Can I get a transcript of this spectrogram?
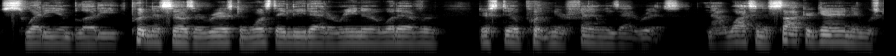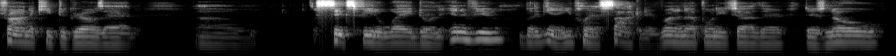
sweaty and bloody, putting themselves at risk. And once they leave that arena or whatever, they're still putting their families at risk. Now, watching the soccer game, they was trying to keep the girls at um, six feet away during the interview. But again, you playing soccer, they're running up on each other. There's no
